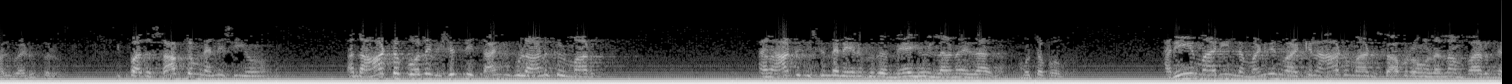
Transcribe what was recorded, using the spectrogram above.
அது வலுப்பெறும். இப்ப அதை சாப்பிட்டோம்னா என்ன செய்யும்? அந்த ஆட்டை போல விஷத்தை தாங்கிக் கொள்ள அணுக்கள் மாறும். அந்த ஆட்டுக்கு சிந்தனை இருக்கிற மேயும் இல்லாம இதாகும் முட்டை போகும். அதே மாதிரி இந்த மனிதன் வாழ்க்கையில் ஆடு மாடு சாப்பிட்றவங்களெல்லாம் பாருங்க.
